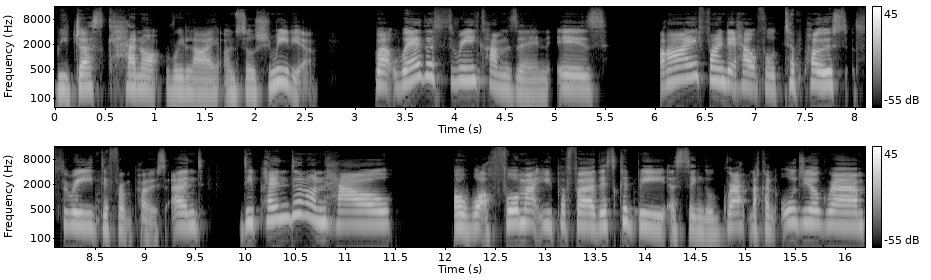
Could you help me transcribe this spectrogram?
we just cannot rely on social media. But where the three comes in is I find it helpful to post three different posts. And depending on how or what format you prefer. This could be a single graph, like an audiogram.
